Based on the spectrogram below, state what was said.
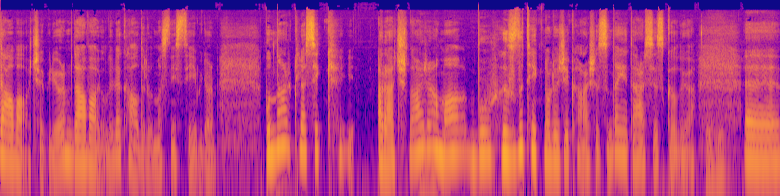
dava açabiliyorum. Dava yoluyla kaldırılmasını isteyebiliyorum. Bunlar klasik araçlar hı hı. ama bu hızlı teknoloji karşısında yetersiz kalıyor. Hı hı. Ee,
